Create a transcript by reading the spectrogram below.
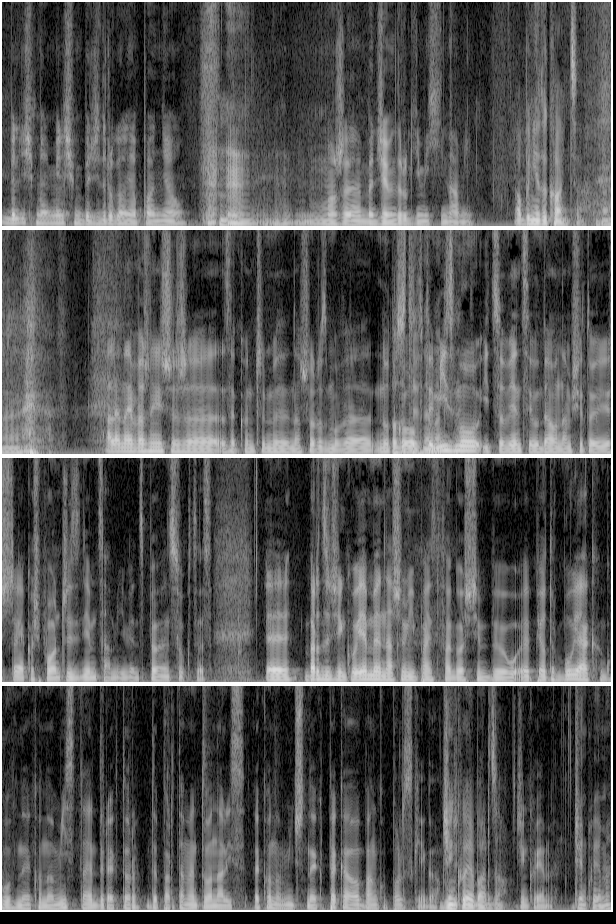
byliśmy, mieliśmy być drugą Japonią. Może będziemy drugimi Chinami. Oby nie do końca. Ale najważniejsze, że zakończymy naszą rozmowę nutką Pozytywnym optymizmu akcent. i co więcej udało nam się to jeszcze jakoś połączyć z Niemcami, więc pełen sukces. E, bardzo dziękujemy. Naszym i Państwa gościem był Piotr Bujak, główny ekonomista, dyrektor Departamentu Analiz Ekonomicznych PKO Banku Polskiego. Dziękuję bardzo. Dziękujemy. Dziękujemy.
